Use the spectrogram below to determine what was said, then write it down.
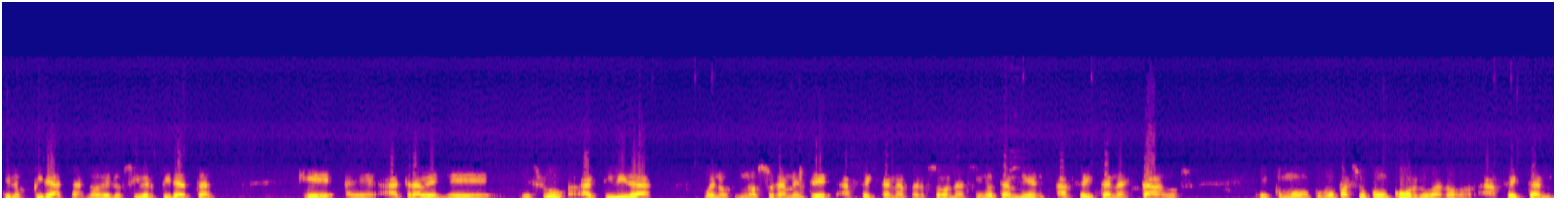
de los piratas, ¿no? de los ciberpiratas que eh, a través de, de su actividad, bueno, no solamente afectan a personas, sino también afectan a estados, como, como pasó con Córdoba, ¿no? Afectan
